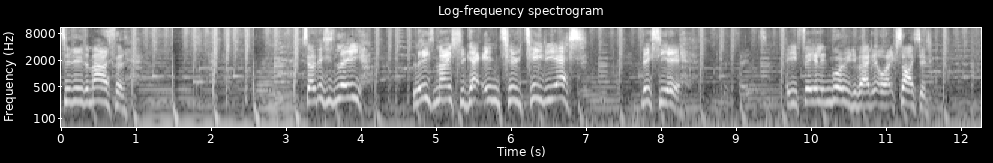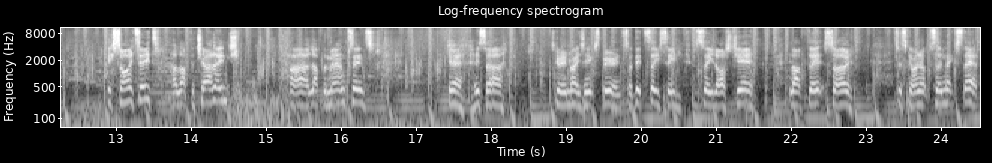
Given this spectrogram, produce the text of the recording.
to do the marathon. So this is Lee. Lee's managed to get into TDS this year. Are you feeling worried about it or excited? Excited. I love the challenge. Uh, I love the mountains. Yeah, it's, uh, it's going to be an amazing experience. I did CCC last year, loved it. So just going up to the next step.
